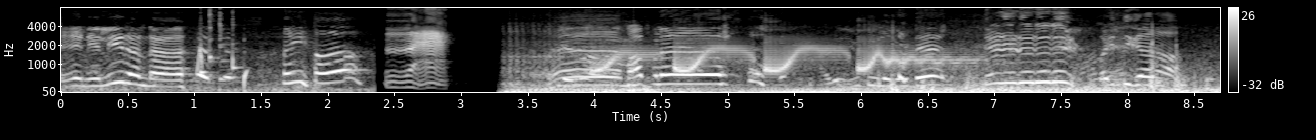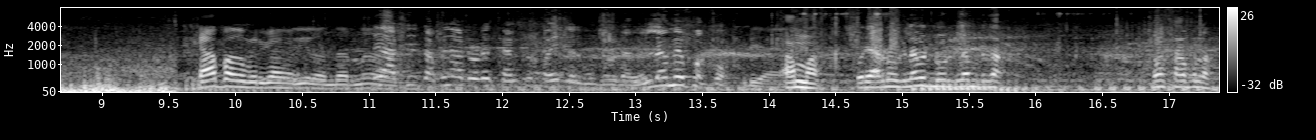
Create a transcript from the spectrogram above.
ஏய் நெல்லீராண்டா ஐயோ. மாப்பிள்ள யூடியூப்ல போட்டு டேய், டேய், டேய், டேய், பைத்தியக்காரா. கேப்பாங்க போயிருக்காங்க டேய், actually தமிழ்நாட்டோட சென்ட்ரல் இருக்கும். எல்லாமே பக்கம். ஆமாம் ஒரு இரநூறு கிலோமீட்டர் நூறு கிலோமீட்டர் தான். சாப்பிடலாம்.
